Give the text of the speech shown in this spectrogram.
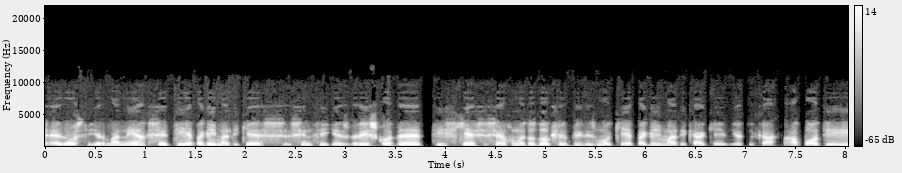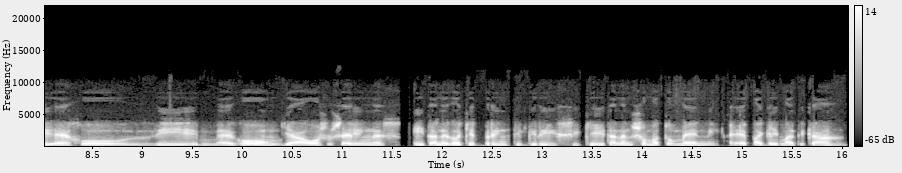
εδώ στη Γερμανία, σε τι επαγγελματικές συνθήκες βρίσκονται, τι σχέσεις έχουν με τον τόπιο πληθυσμό και επαγγελματικά και ιδιωτικά. Από ό,τι έχω δει εγώ, για όσους Έλληνες ήταν εδώ και πριν την κρίση και ήταν ενσωματωμένοι επαγγελματικά,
